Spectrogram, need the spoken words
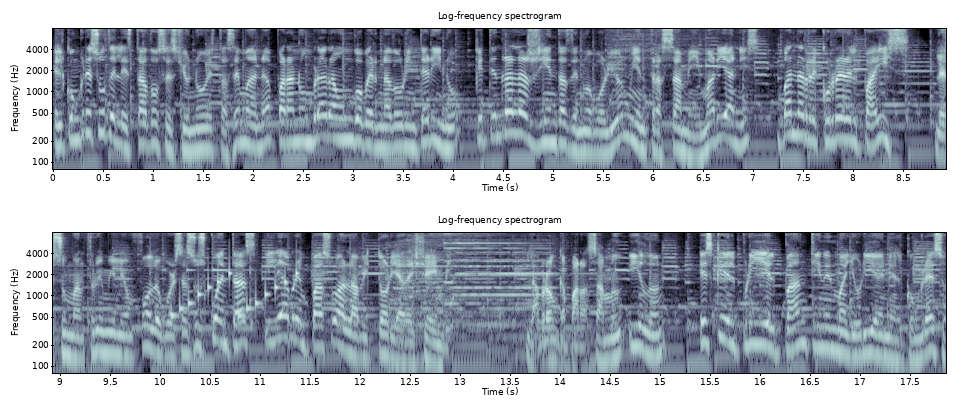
el Congreso del Estado sesionó esta semana para nombrar a un gobernador interino que tendrá las riendas de Nuevo León mientras Sammy y Marianis van a recorrer el país. Le suman 3 million followers a sus cuentas y le abren paso a la victoria de Shamey. La bronca para Samuel Elon es que el PRI y el PAN tienen mayoría en el Congreso,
